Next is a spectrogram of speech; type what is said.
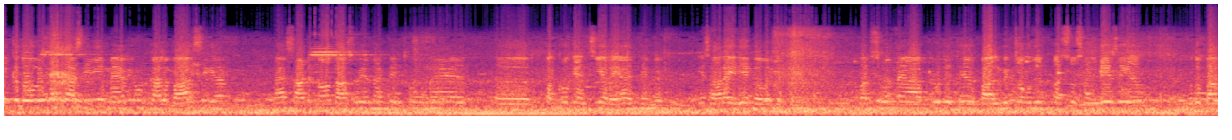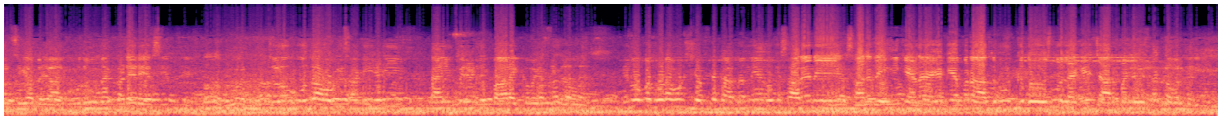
ਇੱਕ ਦੋ ਵਜੇ ਤੱਕ ਅਸੀਂ ਵੀ ਮੈਂ ਵੀ ਹੁਣ ਕੱਲ ਬਾਹਰ ਸੀਗਾ ਮੈਂ 9:30 10 ਵਜੇ ਤੱਕ ਇੱਥੋਂ ਮੈਂ ਅਹ, ਪੱਖੋ ਕੈਂਚੀਆ ਰਿਹਾ ਇੱਥੇ ਮੈਂ। ਇਹ ਸਾਰਾ ਏਰੀਆ ਕਵਰ ਕੀਤਾ। ਪਰਸੋਂ ਮੈਂ ਆਪਕੋ ਇੱਥੇ ਬਾਲਮਿਕ ਚੌਂਕ ਦੇ ਪਰਸੋਂ ਸੰਡੇ ਸੀਗਾ ਉਦੋਂ ਬੰਦ ਸੀਗਾ ਬਾਜ਼ਾਰ, ਉਦੋਂ ਮੈਂ ਖੜੇ ਰਹੇ ਸੀ ਇੱਥੇ। ਚਲੋ, ਉਹਦਾ ਹੋ ਗਈ ਸਾਡੀ ਜਿਹੜੀ ਟਾਈਮ ਪੀਰੀਅਡ ਦੇ 12 1 ਵਜੇ ਦੀ ਗੱਲ ਹੈ। ਇਹਨੂੰ ਆਪਾਂ ਥੋੜਾ ਹੁਣ ਸ਼ਿਫਟ ਕਰ ਦਿੰਦੇ ਹਾਂ, ਕਿਉਂਕਿ ਸਾਰਿਆਂ ਨੇ ਸਾਰੇ ਦਾ ਇਹੀ ਕਹਿਣਾ ਹੈਗਾ ਕਿ ਆਪਾਂ ਰਾਤ ਨੂੰ 1 2 ਤੋਂ ਲੈ ਕੇ 4 5 ਵਜੇ ਤੱਕ ਕਵਰ ਕਰੀਏ।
